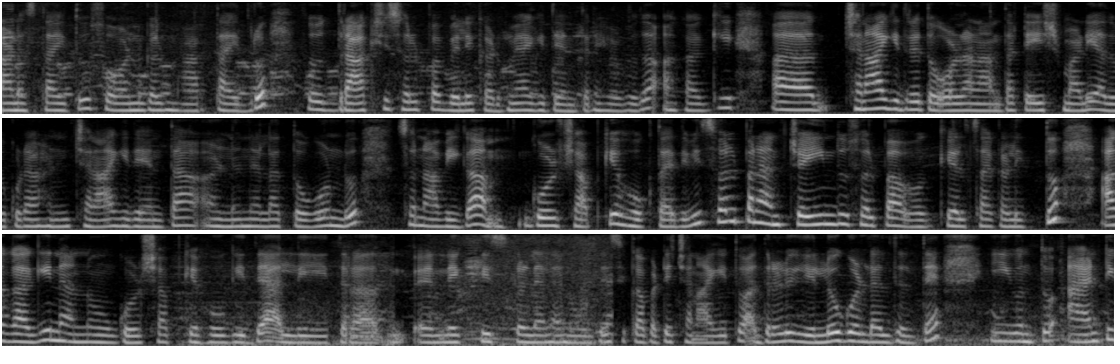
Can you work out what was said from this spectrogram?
ಕಾಣಿಸ್ತಾ ಇತ್ತು. ಸೊ ಮಾರ್ತಾ ಮಾರ್ತಾಯಿದ್ರು ಸೊ ದ್ರಾಕ್ಷಿ ಸ್ವಲ್ಪ ಬೆಲೆ ಕಡಿಮೆ ಆಗಿದೆ ಅಂತಲೇ ಹೇಳ್ಬೋದು. ಹಾಗಾಗಿ ಚೆನ್ನಾಗಿದ್ರೆ ತೊಗೊಳ್ಳೋಣ ಅಂತ ಟೇಸ್ಟ್ ಮಾಡಿ, ಅದು ಕೂಡ ಹಣ್ಣು ಚೆನ್ನಾಗಿದೆ ಅಂತ ಹಣ್ಣನ್ನೆಲ್ಲ ತೊಗೊಂಡು ಸೊ ನಾವೀಗ ಗೋಲ್ಡ್ ಶಾಪ್ಗೆ ಹೋಗ್ತಾ ಇದ್ದೀವಿ. ಸ್ವಲ್ಪ ನಾನು ಚೈನ್ದು ಸ್ವಲ್ಪ ಕೆಲಸಗಳಿತ್ತು. ಹಾಗಾಗಿ ನಾನು ಗೋಲ್ಡ್ ಶಾಪ್ಗೆ ಹೋಗಿದ್ದೆ. ಅಲ್ಲಿ ಈ ಥರ ನೆಕ್ ಪೀಸ್ಗಳನ್ನೆಲ್ಲ ನೋಡಿದೆ. ಸಿಕ್ಕಾಪಟ್ಟೆ ಚೆನ್ನಾಗಿತ್ತು. ಅದರಲ್ಲೂ ಎಲ್ಲೋ ಗೋಲ್ಡ್ ಈ ಒಂದು ಆ್ಯಂಟಿ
